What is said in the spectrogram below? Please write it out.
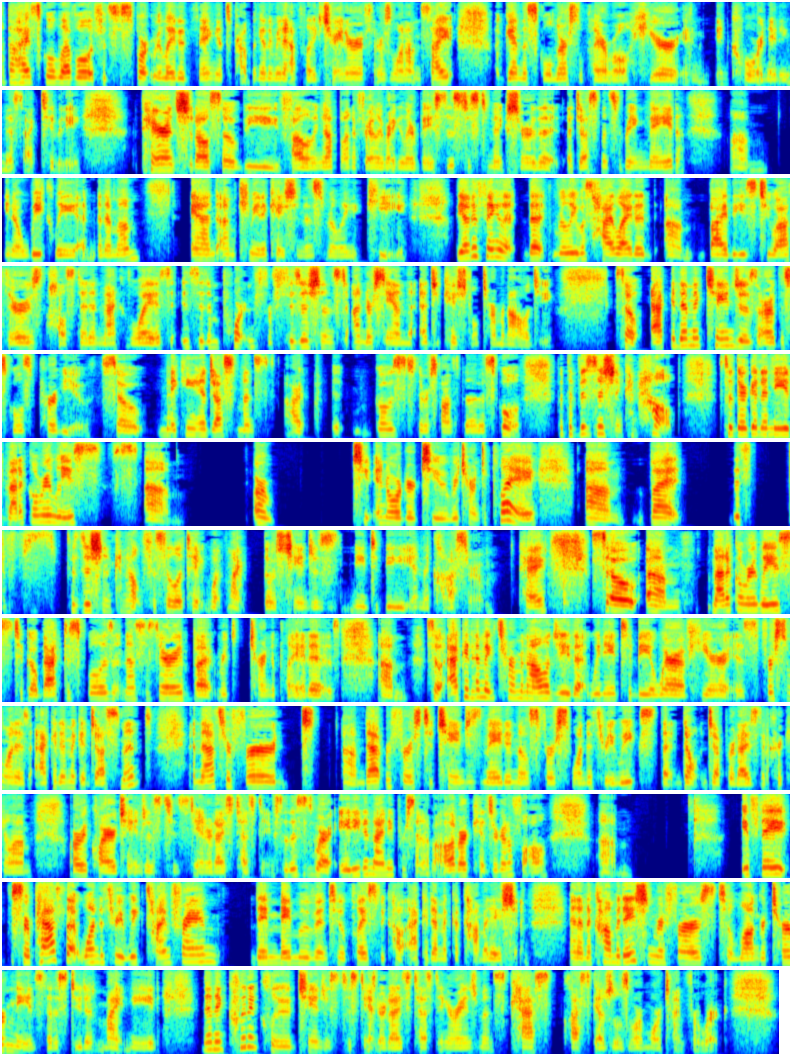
At the high school level, if it's a sport-related thing, it's probably going to be an athletic trainer if there's one on site. Again, the school nurse will play a role here in, in coordinating this activity. Parents should also be following up on a fairly regular basis just to make sure that adjustments are being made, um, you know, weekly at minimum and um, communication is really key. The other thing that, that really was highlighted um, by these two authors, Halstead and McAvoy, is, is it important for physicians to understand the educational terminology. So academic changes are the school's purview. So making adjustments are, goes to the responsibility of the school, but the physician can help. So they're going to need medical release um, or to, in order to return to play, um, but this the physician can help facilitate what might those changes need to be in the classroom. Okay, so um, medical release to go back to school isn't necessary, but return to play it is. Um, so academic terminology that we need to be aware of here is, first one is academic adjustment, and that's referred um, that refers to changes made in those first one to three weeks that don't jeopardize the curriculum or require changes to standardized testing. So this is where 80 to 90 percent of all of our kids are going to fall. Um, if they surpass that one to three week time frame, they may move into a place we call academic accommodation. And an accommodation refers to longer term needs that a student might need. Then it could include changes to standardized testing arrangements, class, class schedules, or more time for work.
